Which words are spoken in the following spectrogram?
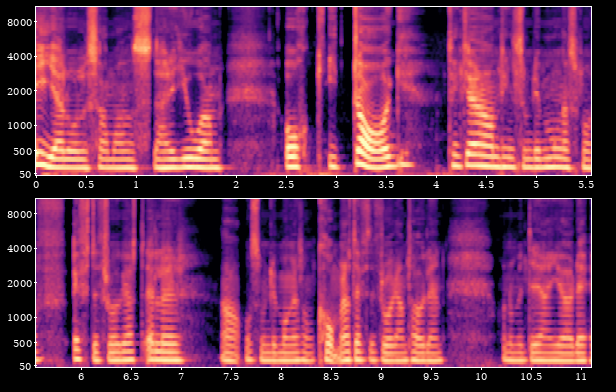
Hej hallå allesammans, det här är Johan och idag tänkte jag göra någonting som det är många som har efterfrågat eller ja, och som det är många som kommer att efterfråga antagligen om de inte redan gör det.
